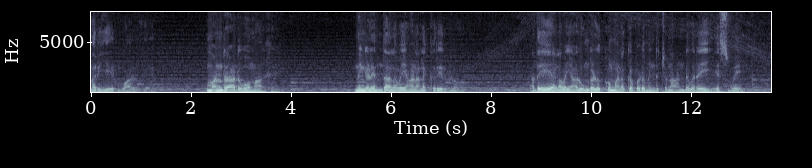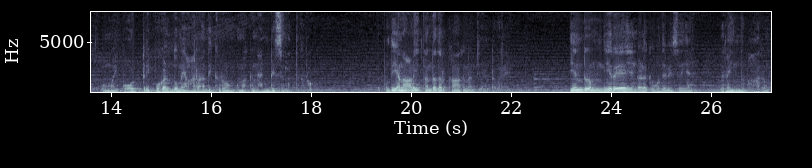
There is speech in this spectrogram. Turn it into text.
மரியே வாழ்க. மன்றாடுவோமாக. நீங்கள் எந்த அளவையால் அளக்கிறீர்களோ அதே அளவையால் உங்களுக்கும் அளக்கப்படும் என்று சொன்ன ஆண்டவரே இயேசுவே உம்மை போற்றி புகழ்ந்து உம்மை ஆராதிக்கிறோம். உமக்கு நன்றி செலுத்துகிறோம். இந்த புதிய நாளை தந்ததற்காக நன்றி ஆண்டவரே. என்றும் நீரே எங்களுக்கு உதவி செய்ய விரைந்து வாரும்.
